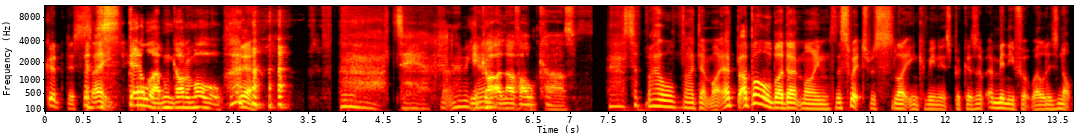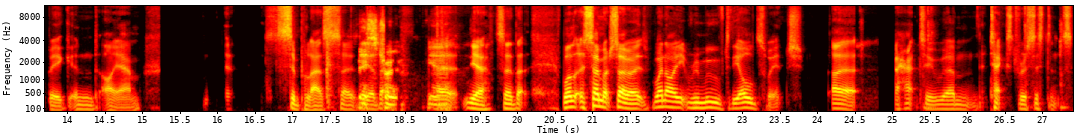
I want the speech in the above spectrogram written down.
goodness sake. Still haven't got them all. Yeah. Ah, dear. But There we you go. gotta love old cars. It's a, well, I don't mind. A, a bulb, I don't mind. The switch was slight inconvenience because a, a mini footwell is not big and I am. Simple as. So, It's yeah, that- true. Yeah. Uh, yeah. So that, well, so much so uh, when I removed the old switch, uh, I had to um, text for assistance.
